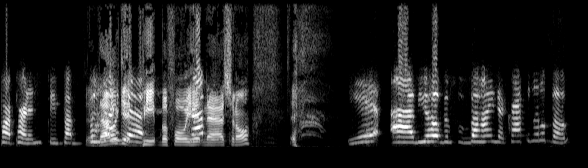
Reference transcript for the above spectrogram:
Pardon. That would get beat before we hit national. Yeah, um, you hope behind a crappy little boat,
